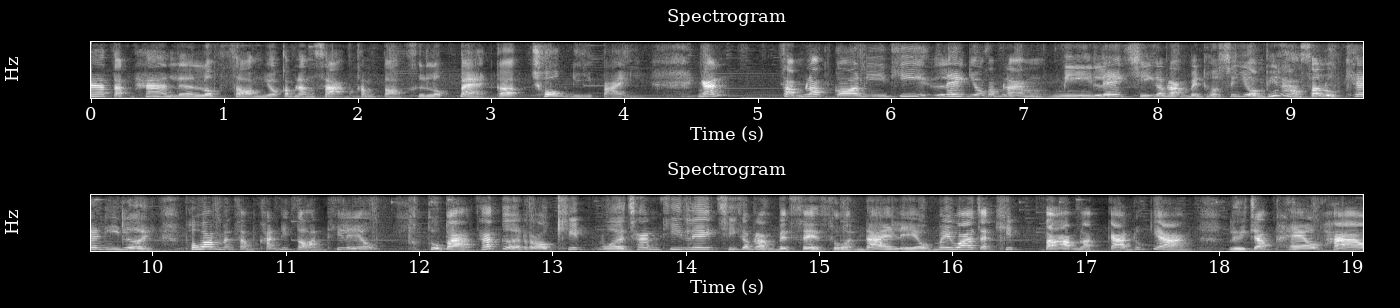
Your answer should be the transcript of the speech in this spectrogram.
5 ตัด 5 เหลือลบบ2ยกกำลัง3คำตอบคือลบ8ก็โชคดีไป งั้น สำหรับกรณีที่เลขยกกำลัง มีเลขชี้กำลังเป็นทศนิยมพี่ถาสรุปแค่นี้เลย เพราะว่ามันสำคัญที่ตอนที่แล้ว ถูกปะถ้าเกิดเราคิดเวอร์ชั่นที่เลขชี้กำลังเป็นเศษส่วนได้แล้ว ไม่ว่าจะคิดตามหลักการทุกอย่าง หรือจะแพลวพาว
